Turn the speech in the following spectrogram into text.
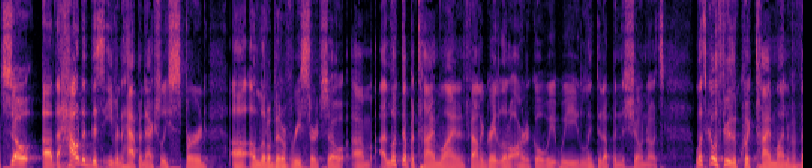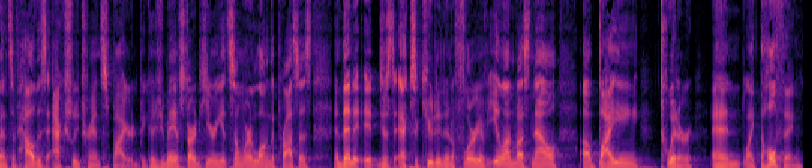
so uh, the how did this even happen actually spurred uh, a little bit of research. So um, I looked up a timeline and found a great little article. We we linked it up in the show notes. Let's go through the quick timeline of events of how this actually transpired because you may have started hearing it somewhere along the process and then it, it just executed in a flurry of Elon Musk now uh, buying Twitter and like the whole thing.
